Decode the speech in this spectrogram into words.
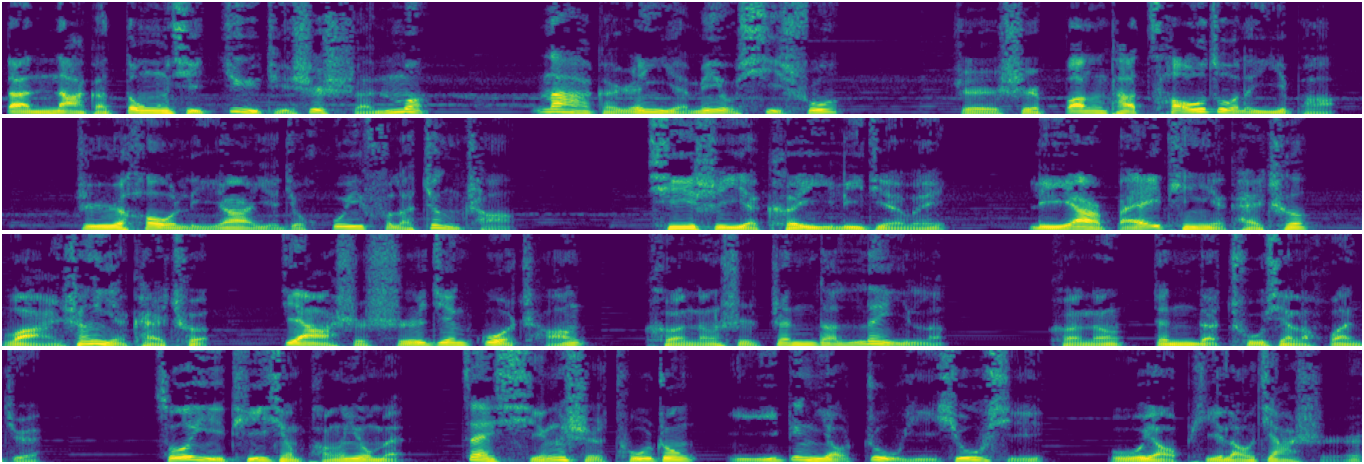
但那个东西具体是什么，那个人也没有细说，只是帮他操作了一把，之后李二也就恢复了正常。其实也可以理解为，李二白天也开车，晚上也开车，驾驶时间过长，可能是真的累了，可能真的出现了幻觉，所以提醒朋友们。在行驶途中一定要注意休息，不要疲劳驾驶。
